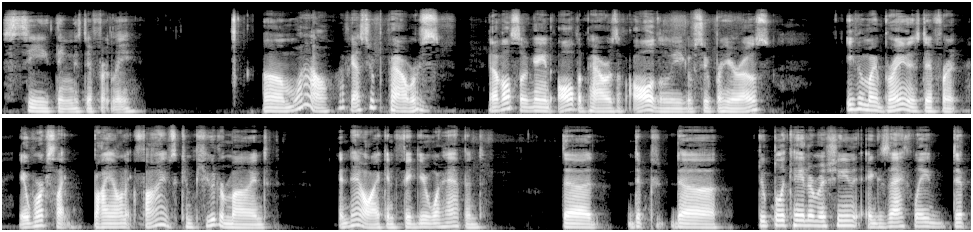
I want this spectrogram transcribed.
see things differently. Um, wow, I've got superpowers. And I've also gained all the powers of all the League of Superheroes. Even my brain is different. It works like Brainiac 5's computer mind. And now I can figure what happened. The dip, the duplicator machine exactly dip,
